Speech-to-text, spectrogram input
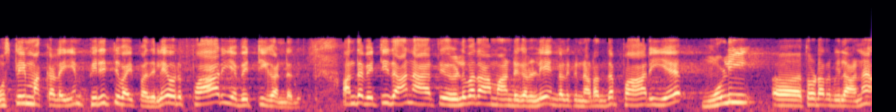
முஸ்லீம் மக்களையும் பிரித்து வைப்பதிலே ஒரு பாரிய வெற்றி கண்டது. அந்த வெற்றி தான் ஆயிரத்தி எழுபதாம் ஆண்டுகளிலே எங்களுக்கு நடந்த பாரிய மொழி தொடர்பிலான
